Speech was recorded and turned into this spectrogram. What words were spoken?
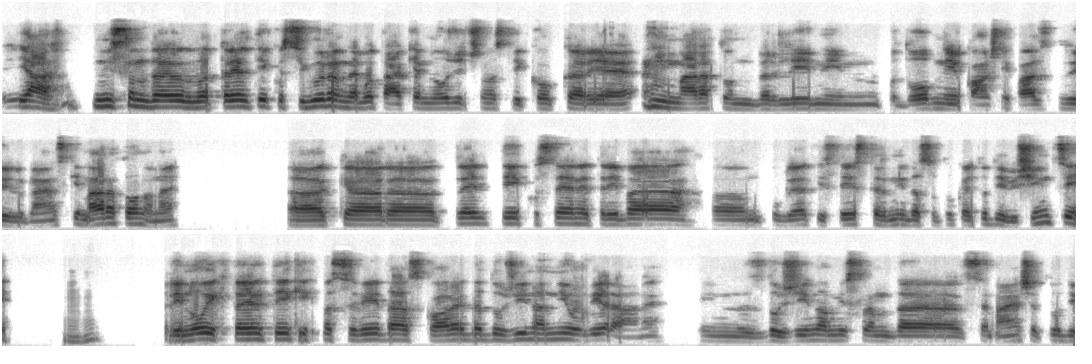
Ja, mislim, da v trail teku sigurno ne bo take množičnosti, kot je maraton Berlin in podobni, v končni fazi tudi Ljubljanski maraton. Uh, ker uh, trail tek vse ne treba um, pogledati iz te strani, da so tukaj tudi višinci. Uh mhm. -huh. Pri mnogih trail tekih pa seveda skoraj da dolžina ni ovira. Ne? In z dolžino mislim, da se manjša tudi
